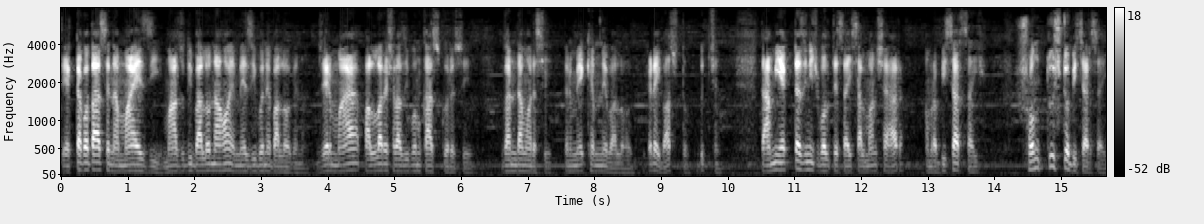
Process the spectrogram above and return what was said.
তো একটা কথা আছে না মায়ে জি। মা যদি ভালো না হয়, মেয়ে জীবনে ভালো হবে না। যে মা পার্লারে সারা জীবন কাজ করেছে, গান্ডা মারেছে মেয়ে কেমনে ভালো হবে? এটাই বাস্তব, বুঝছেন? তা আমি একটা জিনিস বলতে চাই, সালমান শাহার আমরা বিচার চাই। সন্তুষ্ট বিচার চাই,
